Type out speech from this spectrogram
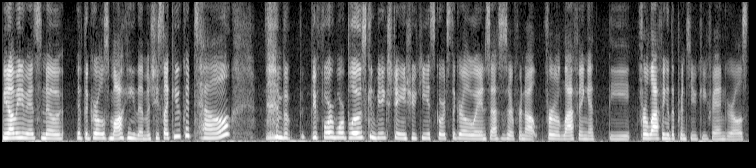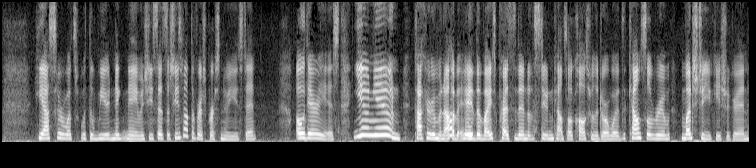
Minami demands to know if the girl's mocking them, and she's like, You could tell? but before more blows can be exchanged, Yuki escorts the girl away and sasses her for not for laughing at the for laughing at the Prince Yuki fangirls. He asks her what's with the weird nickname, and she says that she's not the first person who used it. Oh, there he is. Yoon Yoon! Kakeru Manabe, the vice president of the student council, calls from the doorway of the council room, much to Yuki's chagrin.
